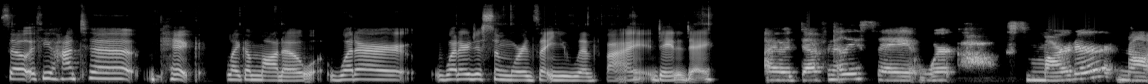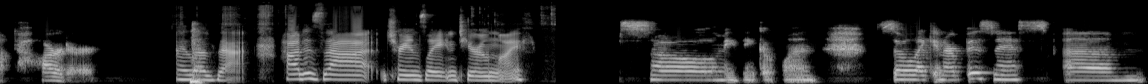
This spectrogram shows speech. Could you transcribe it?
so if you had to pick like a motto what are what are just some words that you live by day to day? I would definitely say work smarter, not harder. I love that. How does that translate into your own life? So let me think of one. So, like in our business, um,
